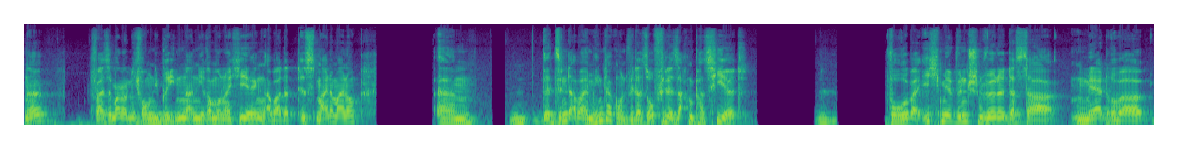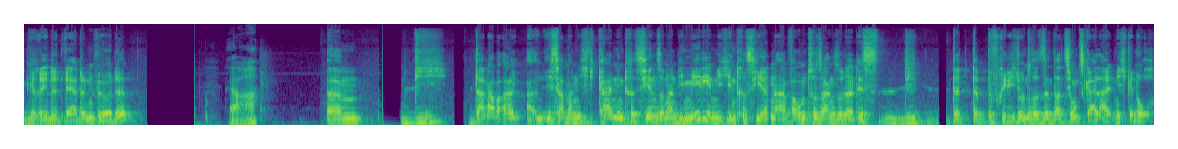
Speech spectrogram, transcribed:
Ne? Ich weiß immer noch nicht, warum die Briten an ihrer Monarchie hängen, aber das ist meine Meinung. Ähm, das sind aber im Hintergrund wieder so viele Sachen passiert, worüber ich mir wünschen würde, dass da mehr drüber geredet werden würde Ja. ähm, die dann aber, äh, ich sag mal, nicht keinen interessieren, sondern die Medien nicht interessieren, einfach um zu sagen, so, das ist, die, das, das befriedigt unsere Sensationsgeilheit nicht genug.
